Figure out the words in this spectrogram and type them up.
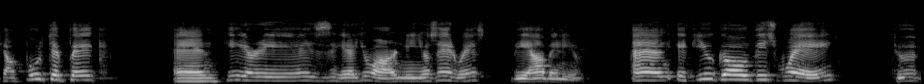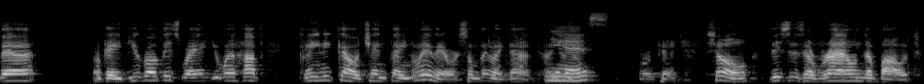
Chapultepec, and here is, here you are, Niños Héroes, the avenue. And if you go this way to the, okay, if you go this way, you will have Clínica 89 or something like that. I. Yes. Okay, so this is a roundabout.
